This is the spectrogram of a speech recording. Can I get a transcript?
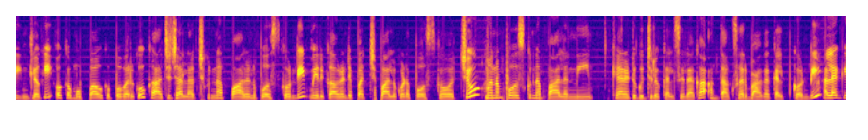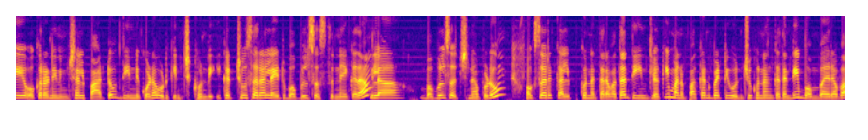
దీంట్లోకి ఒక ముప్పావు కప్పు వరకు కాచి చల్లార్చుకున్న పాలను పోసుకోండి. మీరు కావాలంటే పచ్చి పాలు కూడా పోసుకోవచ్చు. మనం పోసుకున్న పాలన్నీ క్యారెట్ గుజ్జులో కలిసేలాగా అంత ఒకసారి బాగా కలుపుకోండి. అలాగే ఒక రెండు నిమిషాల పాటు దీన్ని కూడా ఉడికించుకోండి. ఇక్కడ చూసారా లైట్ బబుల్స్ వస్తున్నాయి కదా? ఇలా బబుల్స్ వచ్చినప్పుడు ఒకసారి కలుపుకున్న తర్వాత దీంట్లోకి మనం పక్కన పెట్టి ఉంచుకున్నాం కదండి బొంబాయి రవ్వ.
